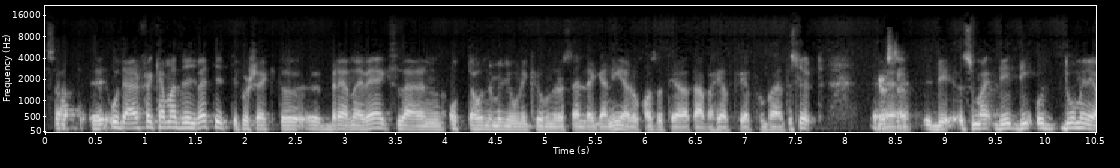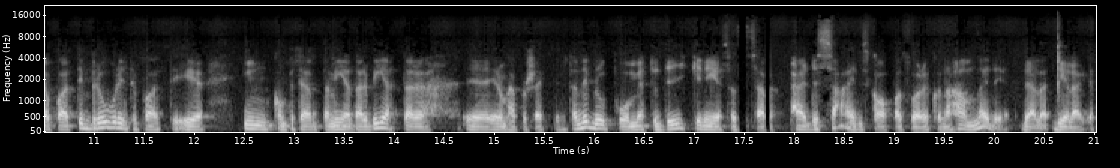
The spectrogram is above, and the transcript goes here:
Så att, eh, och därför kan man driva ett IT-projekt och eh, bränna iväg sådär en 800 miljoner kronor och sen lägga ner och konstatera att det här var helt fel från början till slut. Just det. Eh, det, så man, det, det, och då menar jag på att det beror inte på att det är inkompetenta medarbetare i de här projekten utan det beror på metodiken är så att säga, per design skapad för att kunna hamna i det, det, det läget.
